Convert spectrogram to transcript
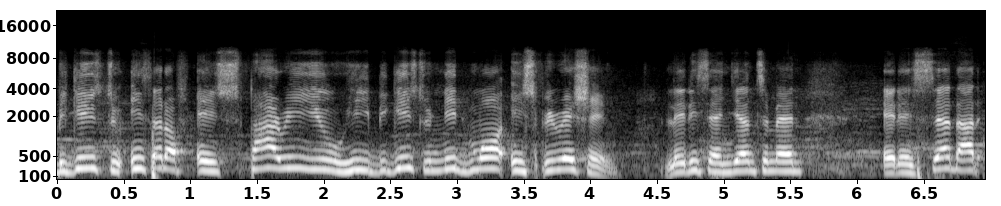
begins to instead of inspiring you he begins to need more inspiration. Ladies and gentlemen it is said that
